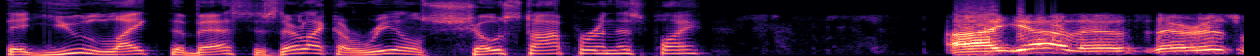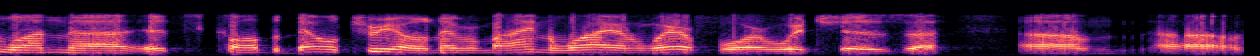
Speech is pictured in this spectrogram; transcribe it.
that you like the best? Is there like a real showstopper in this play? Uh, yeah, there's, there is one. Uh, it's called the Bell Trio, Never Mind the Why and Wherefore, which is uh, um, uh,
